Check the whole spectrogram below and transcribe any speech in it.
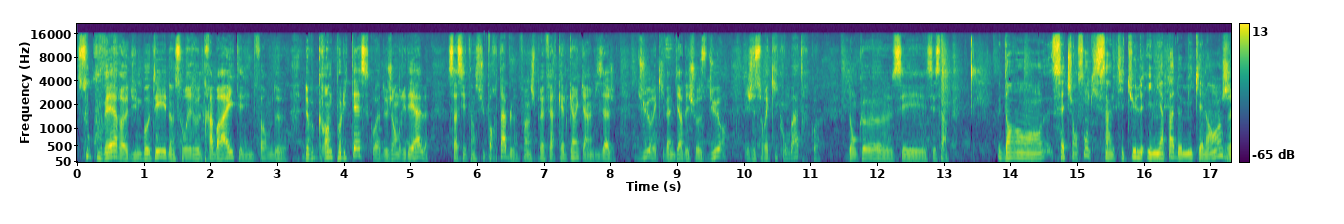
sous couvert euh, d'une beauté, d'un sourire ultra bright et d'une forme de, de grande politesse, quoi, de gendre idéal. Ça, c'est insupportable. Enfin, je préfère quelqu'un qui a un visage dur et qui va me dire des choses dures, et je saurais qui combattre, quoi. Donc, euh, c'est ça. Dans cette chanson qui s'intitule Il n'y a pas de Michel-Ange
